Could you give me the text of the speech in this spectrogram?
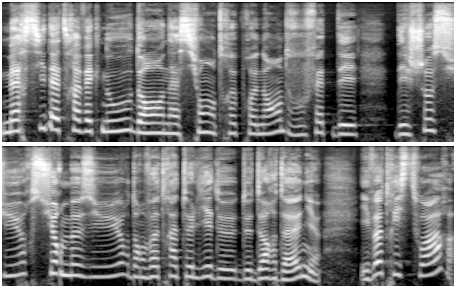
Merci d'être avec nous dans Nation Entreprenante. Vous faites des, des chaussures sur mesure dans votre atelier de, de Dordogne. Et votre histoire,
